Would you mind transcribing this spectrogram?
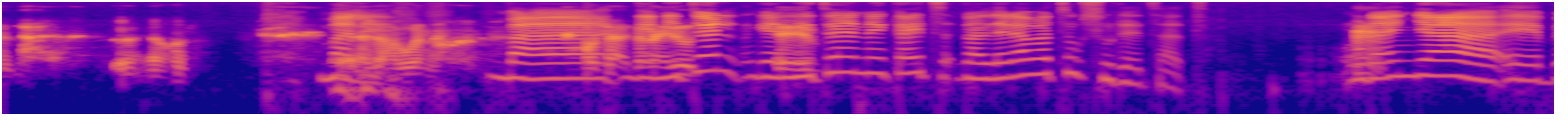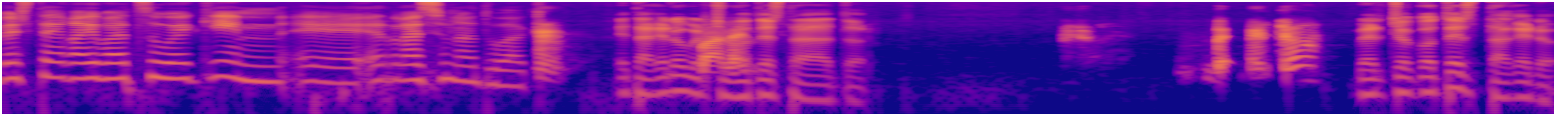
eta, Vale. eta, bueno. Ba, Osea, nahi dut, genituen, genituen ekaitz galdera batzuk zuretzat. Orain ja e, beste gai batzuekin e, erlazionatuak. Eta gero bertxoko testa dator. Bertxo? Bertxoko testa gero.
